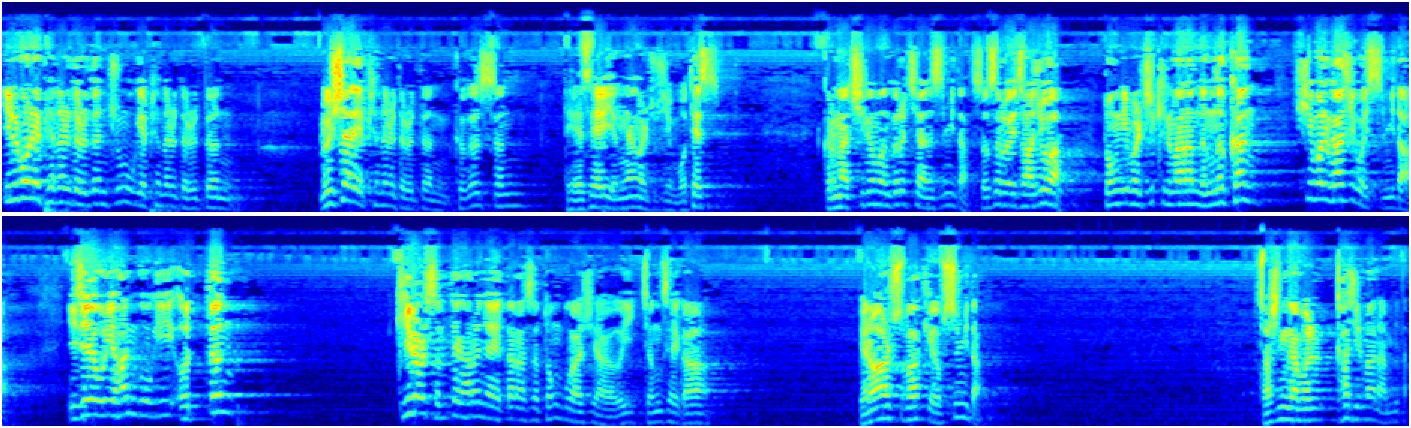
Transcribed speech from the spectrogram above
일본의 편을 들든 중국의 편을 들든 러시아의 편을 들든 그것은 대세에 영향을 주지 못했습니다. 그러나 지금은 그렇지 않습니다. 스스로의 자주와 독립을 지킬 만한 넉넉한 힘을 가지고 있습니다. 이제 우리 한국이 어떤 길을 선택하느냐에 따라서 동북아시아의 정세가 변화할 수밖에 없습니다. 자신감을 가질만 합니다.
